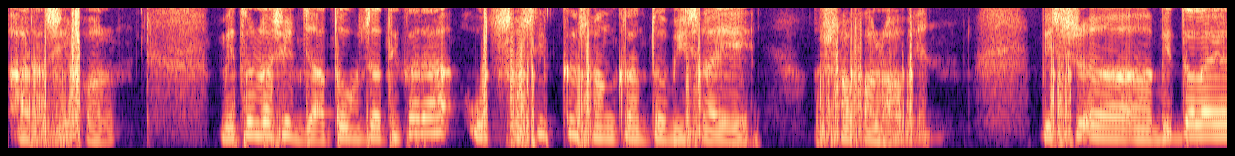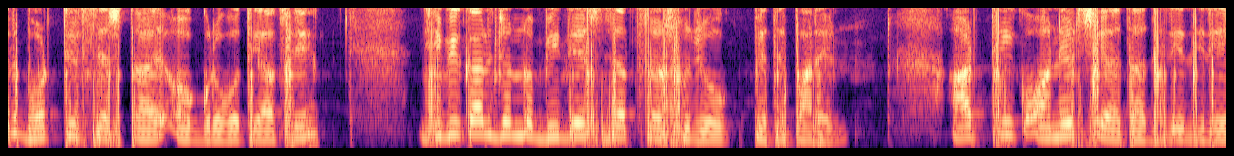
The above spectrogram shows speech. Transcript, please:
আর ফল। মিথুন রাশির জাতক জাতিকারা উচ্চশিক্ষা সংক্রান্ত বিষয়ে সফল হবেন। বিশ্ব বিদ্যালয়ের ভর্তির চেষ্টায় অগ্রগতি আছে। জীবিকার জন্য বিদেশ যাত্রার সুযোগ পেতে পারেন। আর্থিক অনিশ্চয়তা ধীরে ধীরে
